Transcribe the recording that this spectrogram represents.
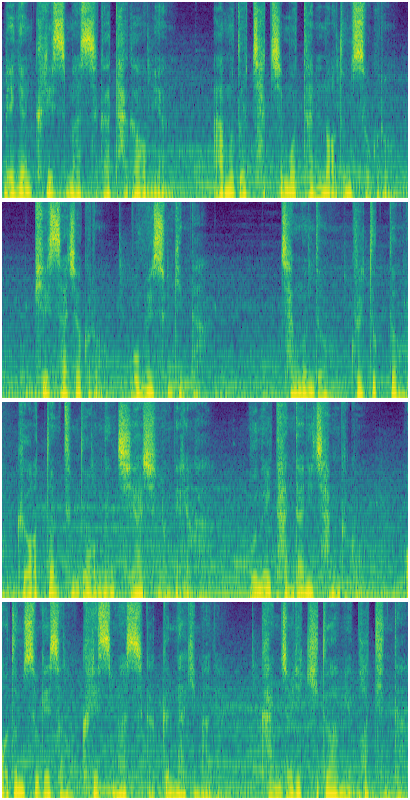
매년 크리스마스가 다가오면 아무도 찾지 못하는 어둠 속으로 필사적으로 몸을 숨긴다. 창문도 굴뚝도 그 어떤 틈도 없는 지하실로 내려가 문을 단단히 잠그고 어둠 속에서 크리스마스가 끝나기만을 간절히 기도하며 버틴다.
